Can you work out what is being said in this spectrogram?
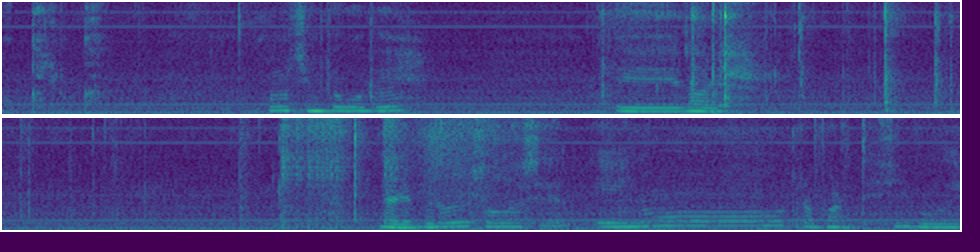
ok, loca. Vamos sin PvP. Eh, dale. Dale, pero eso va a ser en otra parte, ¿sí? Porque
